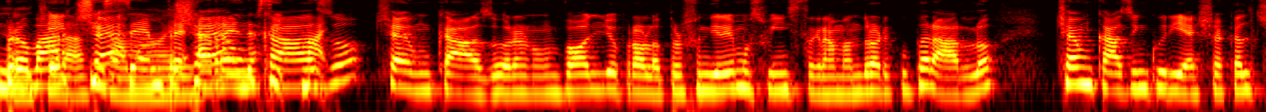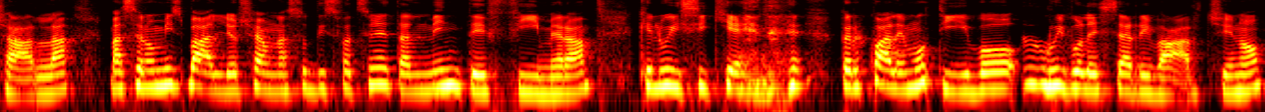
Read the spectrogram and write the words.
provarci sempre c'è a un caso, c'è un caso, ora non voglio, però lo approfondiremo su Instagram, andrò a recuperarlo. C'è un caso in cui riesce a calciarla, ma se non mi sbaglio c'è una soddisfazione talmente effimera che lui si chiede per quale motivo lui volesse arrivarci, no?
